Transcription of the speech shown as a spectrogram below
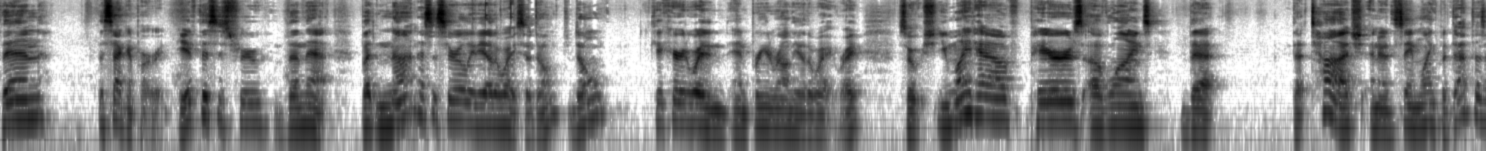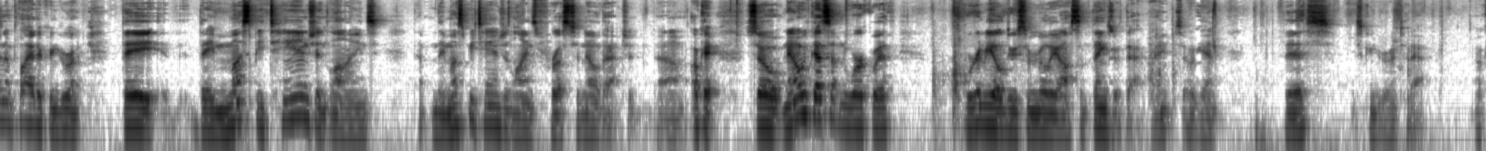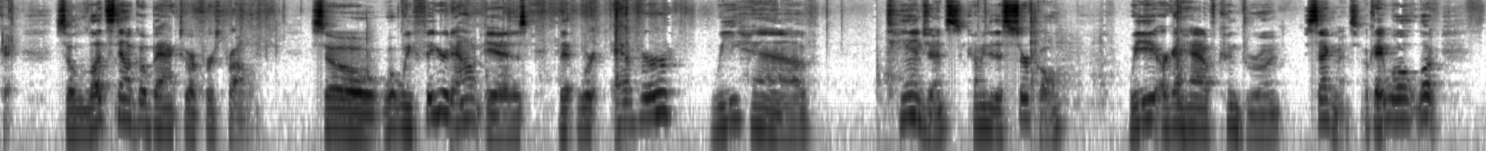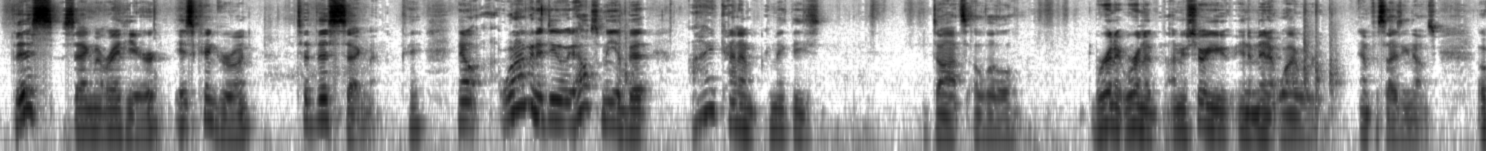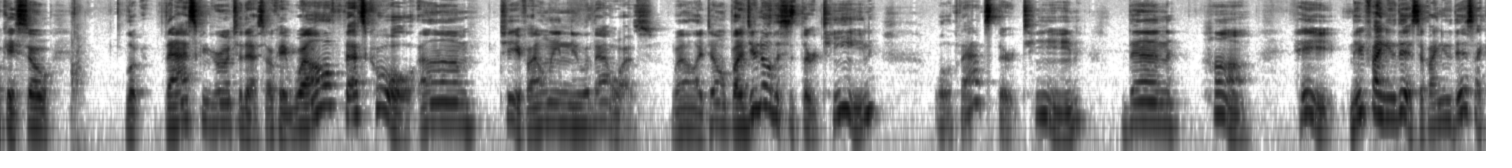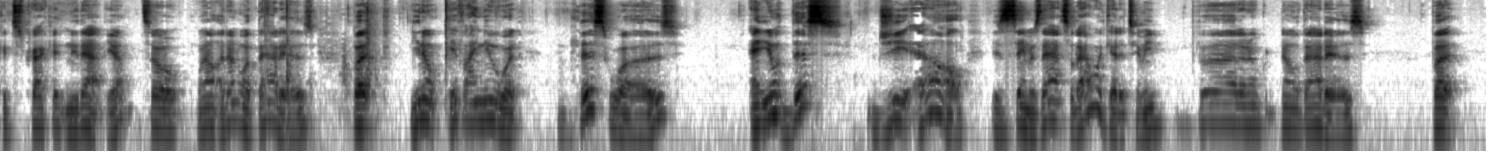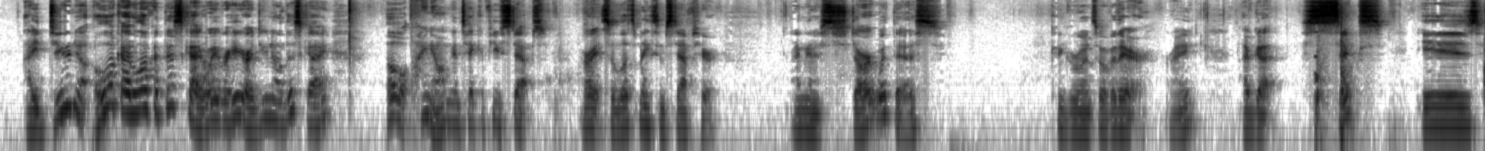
then the second part, right? If this is true, then that, but not necessarily the other way. So don't don't get carried away and, and bring it around the other way, right? So you might have pairs of lines that that touch and are the same length, but that doesn't imply they're congruent. They they must be tangent lines. They must be tangent lines for us to know that. Um, okay, so now we've got something to work with. We're going to be able to do some really awesome things with that, right? So again, this is congruent to that. Okay, so let's now go back to our first problem. So what we figured out is that wherever we have tangents coming to this circle, we are going to have congruent segments. Okay, well, look, this segment right here is congruent to this segment. Okay, now what I'm going to do, it helps me a bit. I kind of make these dots a little. We're gonna, we're gonna. I'm gonna show you in a minute why we're emphasizing those. Okay, so look, that's congruent to this. Okay, well, that's cool. Um, gee, if I only knew what that was. Well, I don't, but I do know this is 13. Well, if that's 13, then, huh, hey, maybe if I knew this, if I knew this, I could subtract it and knew that. Yep. So, well, I don't know what that is, but, you know, if I knew what this was, and you know what, this GL is the same as that, so that would get it to me, but I don't know what that is. But I do know, oh, look, I look at this guy way over here. I do know this guy. Oh, I know, I'm going to take a few steps. All right, so let's make some steps here. I'm going to start with this congruence over there, right? I've got 6 is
